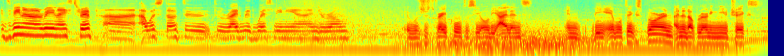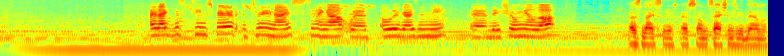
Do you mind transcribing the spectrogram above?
It's been a really nice trip. Uh, I was stoked to, to ride with Wesley, Nia, and Jerome. It was just very cool to see all the islands and being able to explore and I ended up learning new tricks. I like this team spirit. It's really nice to hang out with older guys than me. Uh, they show me a lot. That's nice to have some sessions with them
